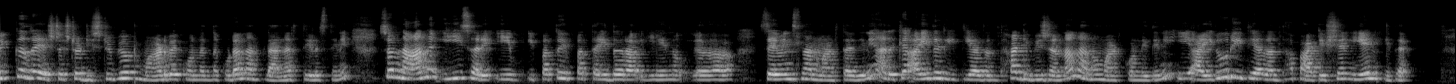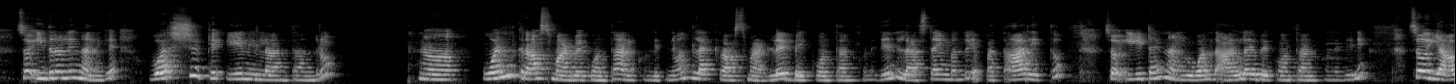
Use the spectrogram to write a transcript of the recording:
ಮಿಕ್ಕಿದ್ರೆ ಎಷ್ಟೆಷ್ಟು ಡಿಸ್ಟ್ರಿಬ್ಯೂಟ್ ಮಾಡಬೇಕು ಅನ್ನೋದನ್ನ ಕೂಡ ನಾನು ಪ್ಲ್ಯಾನರ್ ತಿಳಿಸ್ತೀನಿ. ಸೊ ನಾನು ಈ ಸರಿ, ಈ ಇಪ್ಪತ್ತು, ಇಪ್ಪತ್ತೈದರ ಏನು ಸೇವಿಂಗ್ಸ್ ನಾನು ಮಾಡ್ತಾ ಇದ್ದೀನಿ. ಅದಕ್ಕೆ ಐದು ರೀತಿಯಾದಂತಹ ಡಿವಿಷನ್ನ ನಾನು ಮಾಡ್ಕೊಂಡಿದ್ದೀನಿ. ಈ ಐದು ರೀತಿಯಾದಂತಹ ಪಾರ್ಟಿಷನ್ ಏನಿದೆ? ಸೊ ಇದರಲ್ಲಿ ನನಗೆ ವರ್ಷಕ್ಕೆ ಏನಿಲ್ಲ ಅಂತ ಅಂದರೂ ಒನ್ ಕ್ರಾಸ್ ಮಾಡಬೇಕು ಅಂತ ಅಂದ್ಕೊಂಡಿದ್ದೀನಿ ಒಂದು ಲ್ಯಾಕ್ ಕ್ರಾಸ್ ಮಾಡಲೇಬೇಕು ಅಂತ ಅಂದ್ಕೊಂಡಿದ್ದೀನಿ ಲಾಸ್ಟ್ ಟೈಮ್ ಬಂದು ಎಪ್ಪತ್ತಾರು ಇತ್ತು. ಸೊ ಈ ಟೈಮ್ ನನಗೆ ಒಂದು ಆಗಲೇಬೇಕು ಅಂತ ಅಂದ್ಕೊಂಡಿದ್ದೀನಿ ಸೊ ಯಾವ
